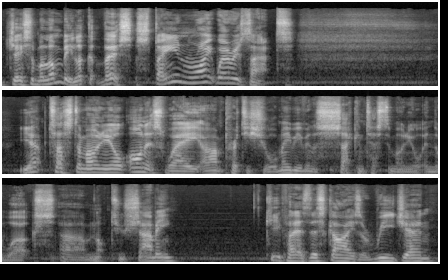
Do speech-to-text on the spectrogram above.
Jason Molumby, look at this, staying right where it's at. Yep, testimonial on its way, I'm pretty sure. Maybe even a second testimonial in the works. Um, not too shabby. Key players, this guy is a regen.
